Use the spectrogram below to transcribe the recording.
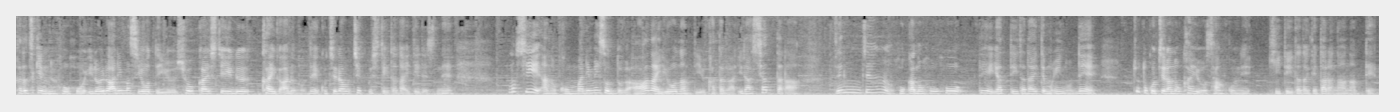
片付けの方法いろいろありますよっていう紹介している回があるのでこちらをチェックしていただいてですねもしあのこんまりメソッドが合わないよなんていう方がいらっしゃったら全然他の方法でやっていただいてもいいのでちょっとこちらの回を参考に聞いていただけたらななんて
